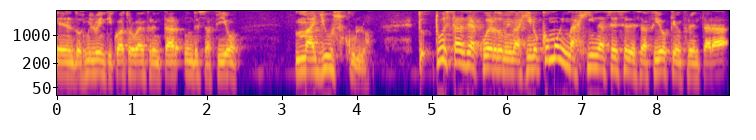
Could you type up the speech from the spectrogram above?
en el 2024 va a enfrentar un desafío mayúsculo. Tú, estás de acuerdo, me imagino. ¿Cómo imaginas ese desafío que enfrentará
